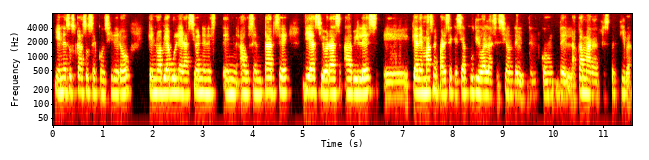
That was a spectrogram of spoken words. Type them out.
y en esos casos se consideró que no había vulneración en, ausentarse días y horas hábiles, eh, que además me parece que se acudió a la sesión de la Cámara respectiva,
